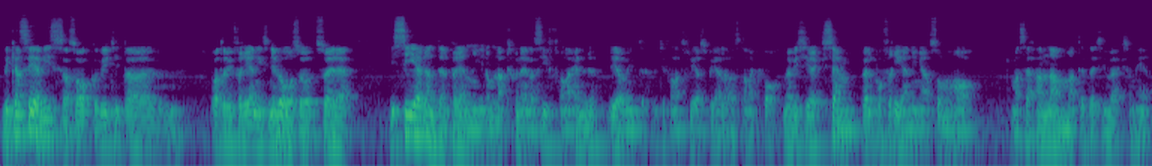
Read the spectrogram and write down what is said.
Vi kan se vissa saker. Vi tittar, pratar vi föreningsnivå så, så är det vi ser inte en förändring i de nationella siffrorna ännu. Det gör vi inte utifrån att fler spelare stannar kvar. Men vi ser exempel på föreningar som har kan man säga, anammat detta i sin verksamhet.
